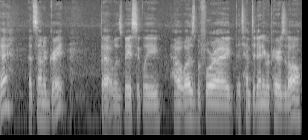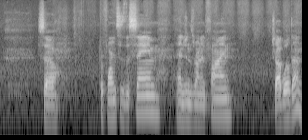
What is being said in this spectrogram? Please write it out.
Okay, that sounded great. That was basically how it was before I attempted any repairs at all. So, performance is the same, engine's running fine, job well done.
